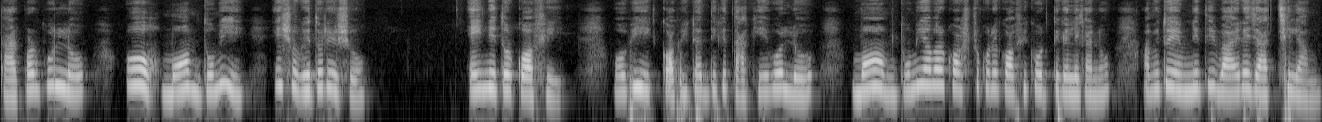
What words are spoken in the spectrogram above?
তারপর বলল, ওহ, মম, তুমি? এসো, ভেতরে এসো। এই নে তোর কফি। অভিক কফিটার দিকে তাকিয়ে বলল, মম, তুমি আবার কষ্ট করে কফি করতে গেলে কেন? আমি তো এমনিতেই বাইরে যাচ্ছিলাম।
